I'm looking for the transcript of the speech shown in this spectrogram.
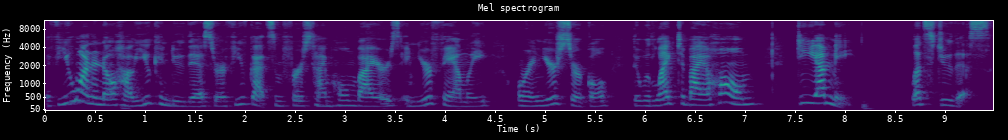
If you want to know how you can do this, or if you've got some first time home buyers in your family or in your circle that would like to buy a home, DM me. Let's do this.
